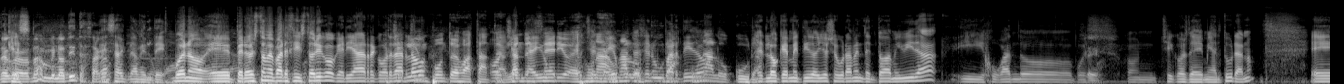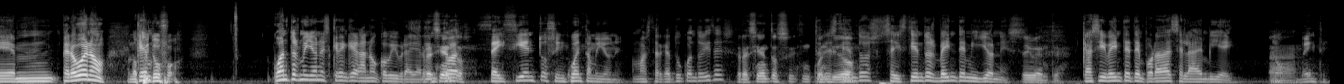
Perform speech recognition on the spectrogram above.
Que tengo es- las minutitas acá. Exactamente. Bueno, eh, pero esto me parece histórico, quería recordarlo. Un punto es bastante. Hablando en 81 serio, es una, 81 una puntos en un locura, partido. una locura. Es lo que he metido yo seguramente en toda mi vida y jugando pues Sí. con chicos de mi altura, ¿no? Eh, pero bueno, Los ¿qué- pitufos. ¿Cuántos millones creen que ganó Kobe Bryant? En 300. toda- 650 millones. Más cerca, ¿tú cuánto dices? 352. 300, 620 millones. Sí, 20. Casi 20 temporadas en la NBA. No, Ah, 20.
